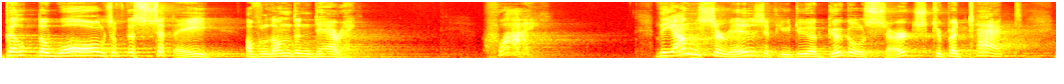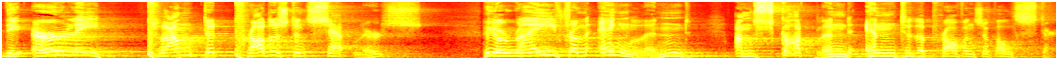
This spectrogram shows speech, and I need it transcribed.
built the walls of the city of Londonderry. Why? The answer is, if you do a Google search, to protect the early planted Protestant settlers who arrived from England and Scotland into the province of Ulster.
